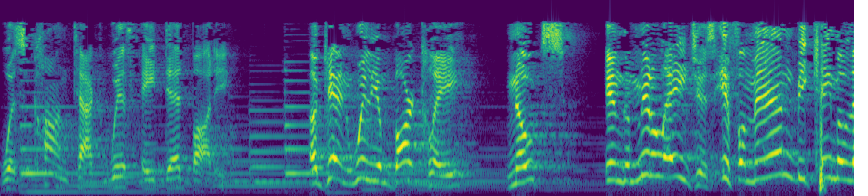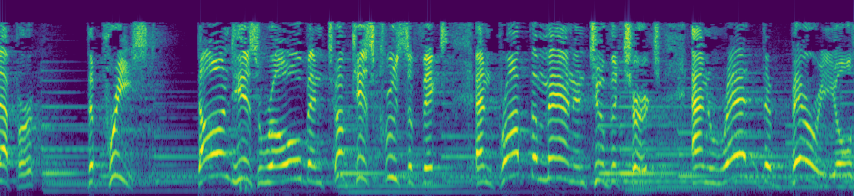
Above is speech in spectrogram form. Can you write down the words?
was contact with a dead body. Again, William Barclay notes in the Middle Ages, if a man became a leper, the priest donned his robe and took his crucifix and brought the man into the church and read the burial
